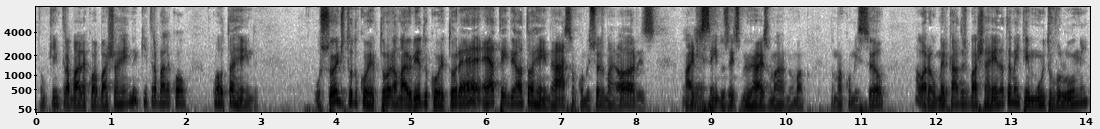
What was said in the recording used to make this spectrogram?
Então, quem trabalha com a baixa renda e quem trabalha com a, com a alta renda. O sonho de todo corretor, a maioria do corretor, é, é atender a alta renda. Ah, são comissões maiores, mais uhum. de 100, 200 mil reais numa, numa, numa comissão. Agora, o mercado de baixa renda também tem muito volume.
